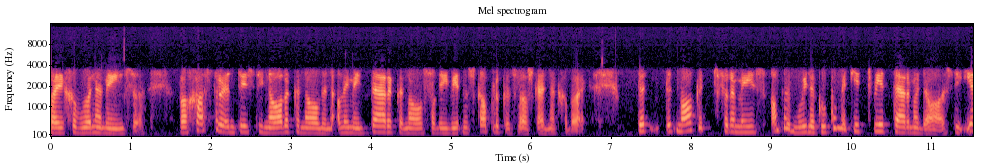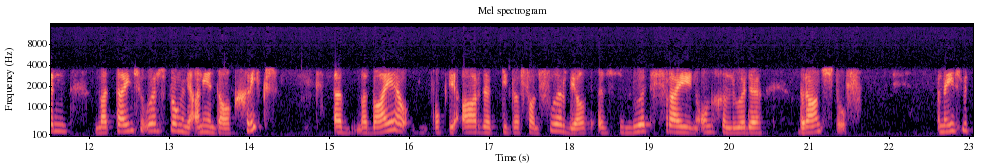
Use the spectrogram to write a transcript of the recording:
by gewone mense waar gastro-intestinale kanaal en alimentêre kanaal sal die wetenskaplikes waarskynlik gebruik. Dit dit maak dit vir 'n mens amper moeilik. Hoekom het jy twee terme daar? Is die een Latynse oorsprong en die ander een dalk Grieks? 'n uh, baie op die aarde tipe van voorbeeld is loodvry en ongelode brandstof. 'n Mens moet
